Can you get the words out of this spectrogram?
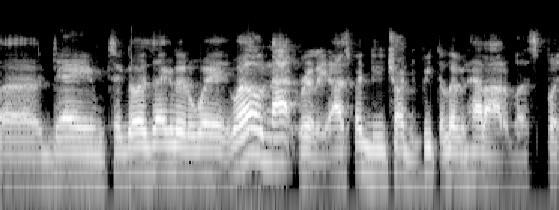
uh, game to go exactly the way. Well, not really. I expected Detroit to beat the living hell out of us, but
